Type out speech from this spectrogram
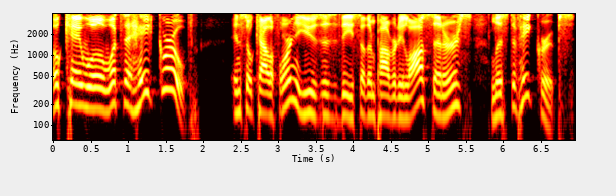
Okay, well, what's a hate group? And so California uses the Southern Poverty Law Center's list of hate groups.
